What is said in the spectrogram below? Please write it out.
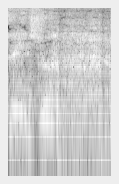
Danger.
